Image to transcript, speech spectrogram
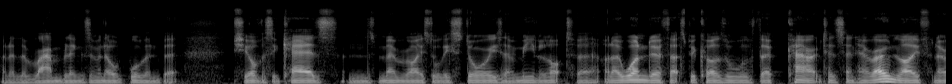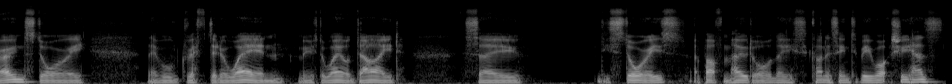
kind of the ramblings of an old woman, but she obviously cares and has memorized all these stories and mean a lot to her. And I wonder if that's because all of the characters in her own life and her own story, they've all drifted away and moved away or died. So these stories, apart from Hodor, they kind of seem to be what she has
